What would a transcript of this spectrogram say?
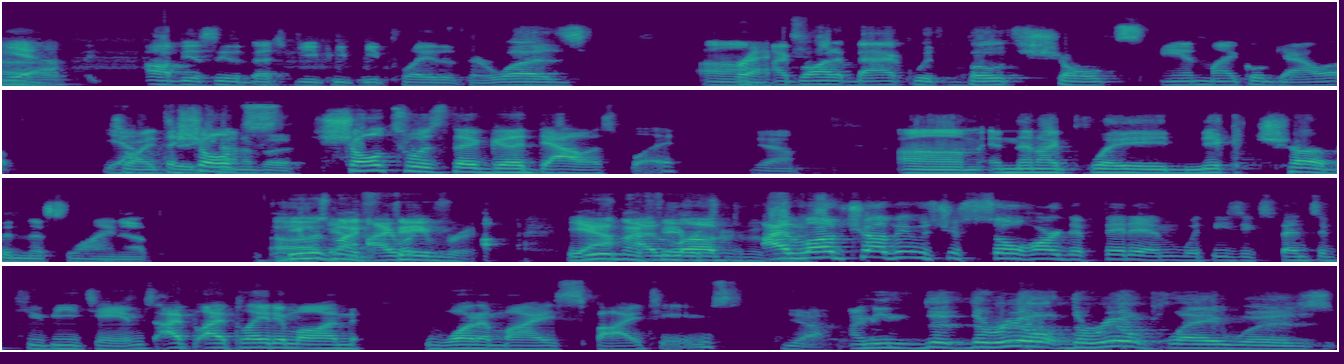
Uh, Yeah. Obviously, the best GPP play that there was. Um, I brought it back with both Schultz and Michael Gallup. Yeah, so I the Schultz kind of a Schultz was the good Dallas play. Yeah. Um, and then I played Nick Chubb in this lineup. He Uh, was yeah, my I re- favorite. Yeah, my I favorite loved I player. love Chubb. It was just so hard to fit him with these expensive QB teams. I, I played him on one of my spy teams. Yeah, I mean the the real the real play was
